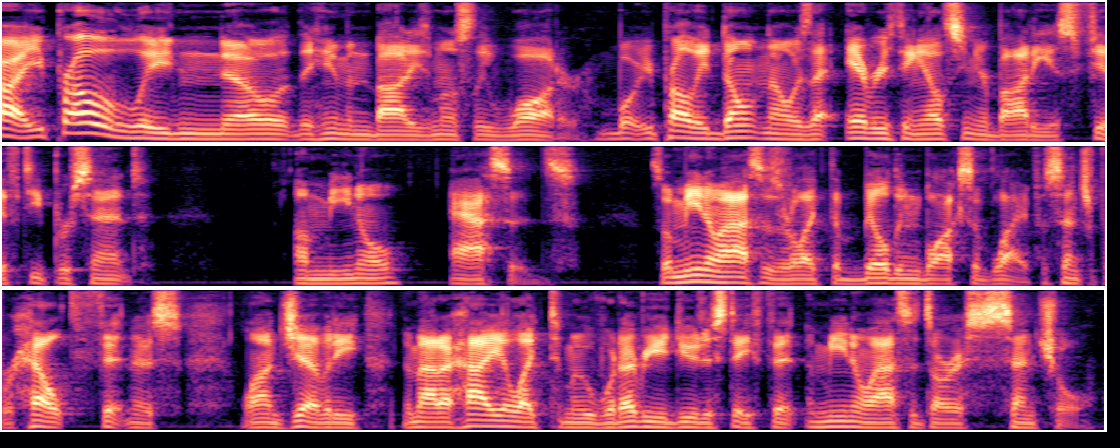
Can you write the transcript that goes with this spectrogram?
All right, you probably know that the human body is mostly water. What you probably don't know is that everything else in your body is 50% amino acids. So, amino acids are like the building blocks of life, essential for health, fitness, longevity. No matter how you like to move, whatever you do to stay fit, amino acids are essential.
